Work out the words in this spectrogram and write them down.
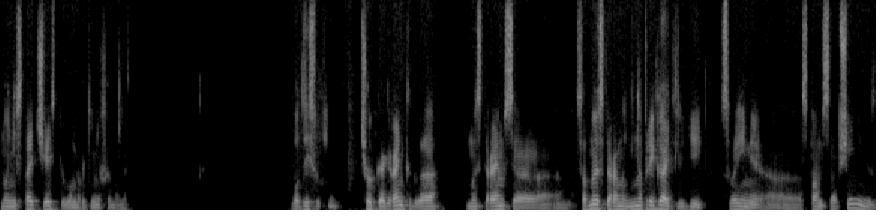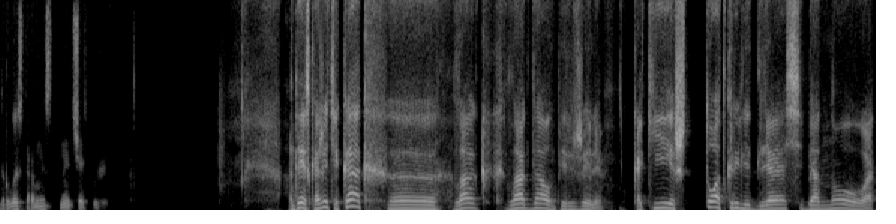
но не стать частью Lamborghini Family. Вот здесь очень четкая грань, когда мы стараемся, с одной стороны, не напрягать людей своими э, спам-сообщениями, с другой стороны, становиться частью жизни. Андрей, скажите, как э, лак, локдаун пережили? Какие что открыли для себя нового?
